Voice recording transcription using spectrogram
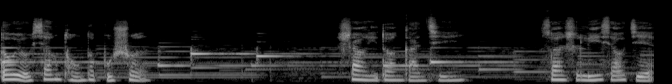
都有相同的不顺，上一段感情。算是李小姐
